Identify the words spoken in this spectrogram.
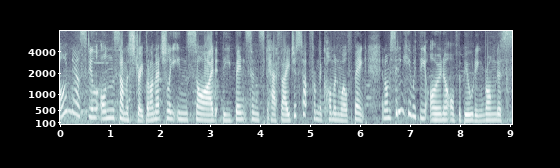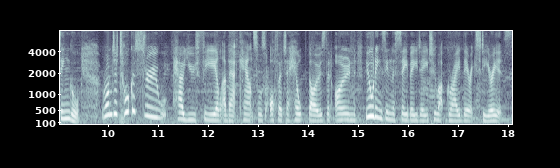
I'm now still on Summer Street, but I'm actually inside the Benson's Cafe, just up from the Commonwealth Bank, and I'm sitting here with the owner of the building, Rhonda Single. Rhonda, talk us through how you feel about council's offer to help those that own buildings in the CBD to upgrade their exteriors.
